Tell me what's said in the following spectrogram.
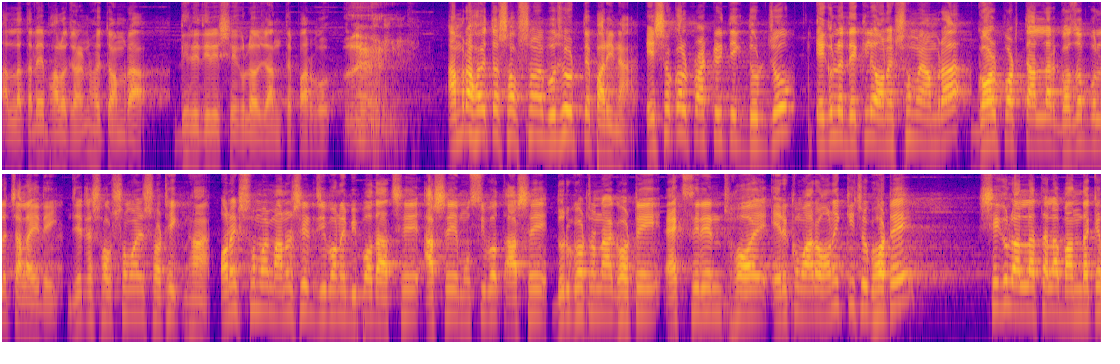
আল্লাহ তালাই ভালো জানেন, হয়তো আমরা ধীরে ধীরে সেগুলো জানতে পারব। আমরা হয়তো সবসময় বুঝে উঠতে পারি না। এই সকল প্রাকৃতিক দুর্যোগ এগুলো দেখলে অনেক সময় আমরা গড় পড়তে আল্লাহর গজব বলে চালাই দেই, যেটা সবসময় সঠিক না। অনেক সময় মানুষের জীবনে বিপদ আছে, আসে, মুসিবত আসে, দুর্ঘটনা ঘটে অ্যাক্সিডেন্ট হয়, এরকম আরও অনেক কিছু ঘটে, সেগুলো আল্লাহ তালা বান্দাকে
